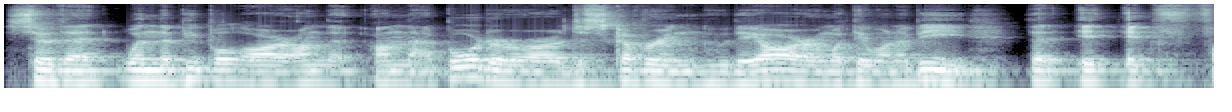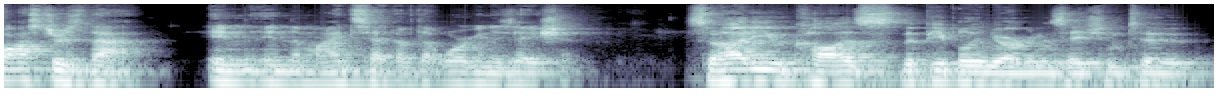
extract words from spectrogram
so that when the people are on the, on that border or are discovering who they are and what they want to be, that it, it fosters that in, in the mindset of the organization. So how do you cause the people in your organization to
